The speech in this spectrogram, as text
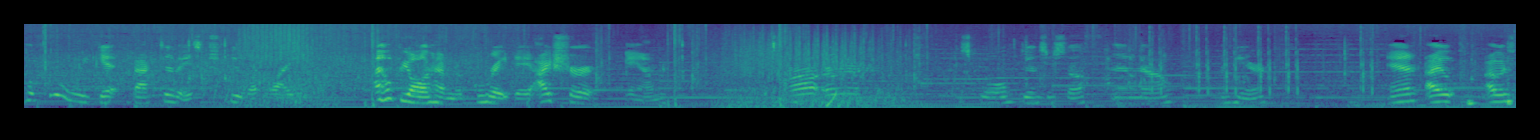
Hopefully when we get back to the base, it should be light. I hope you all are having a great day. I sure am. Uh, school, doing some stuff, and now I'm here. And I, I was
